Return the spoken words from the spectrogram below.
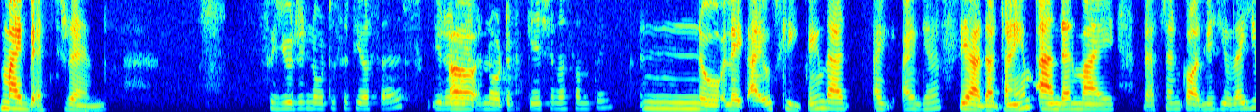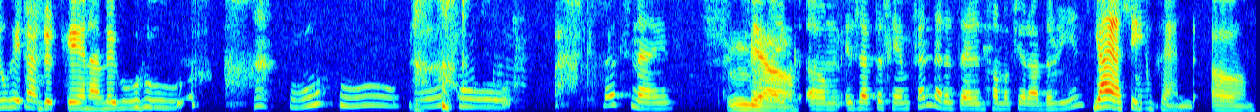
my best friend. So you didn't notice it yourself? You didn't Uh, get a notification or something? no, like I was sleeping that. I, I guess yeah that time and then my best friend called me she was like you hit 100k and I'm like woohoo Woohoo! Woohoo! That's nice. So like, Yeah. um, is that the same friend that is there in some of your other reels? Yeah, yeah, same friend. Um,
